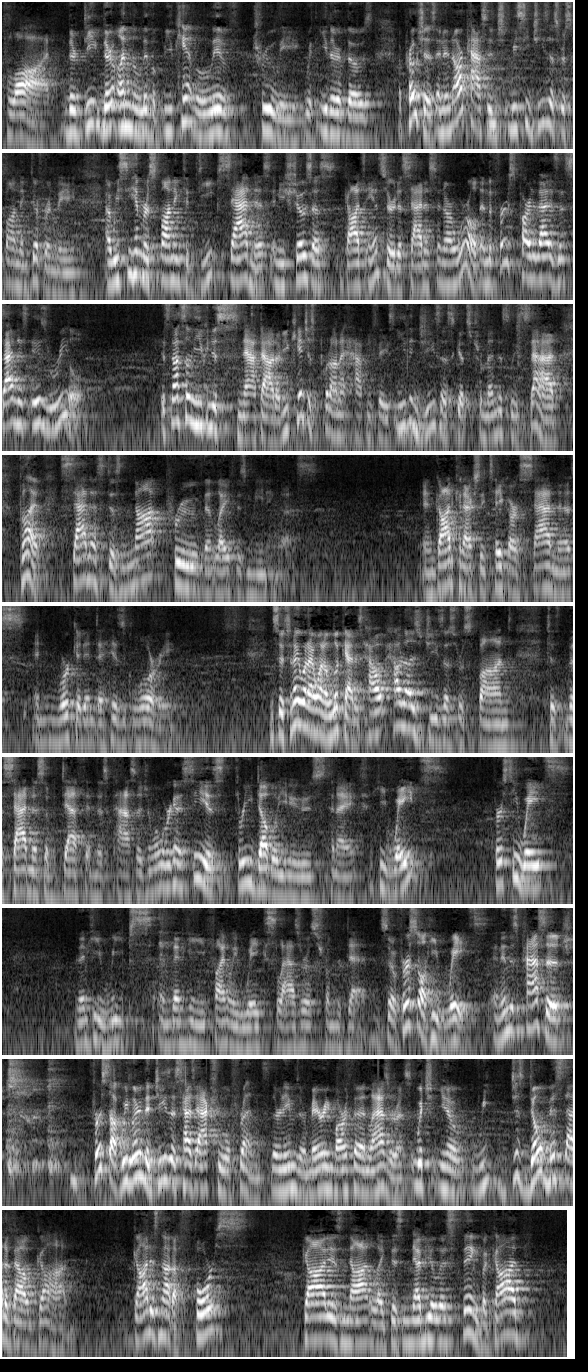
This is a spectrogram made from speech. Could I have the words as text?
flawed. They're, deep, they're unlivable. You can't live truly with either of those approaches. And in our passage, we see Jesus responding differently. Uh, we see him responding to deep sadness, and he shows us God's answer to sadness in our world. And the first part of that is that sadness is real. It's not something you can just snap out of. You can't just put on a happy face. Even Jesus gets tremendously sad, but sadness does not prove that life is meaningless. And God can actually take our sadness and work it into His glory. And so tonight, what I want to look at is how, how does Jesus respond to the sadness of death in this passage? And what we're going to see is three W's tonight. He waits. First, he waits. Then he weeps, and then he finally wakes Lazarus from the dead. And so, first of all, he waits. And in this passage, first off, we learn that Jesus has actual friends. Their names are Mary, Martha, and Lazarus, which, you know, we just don't miss that about God. God is not a force, God is not like this nebulous thing, but God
